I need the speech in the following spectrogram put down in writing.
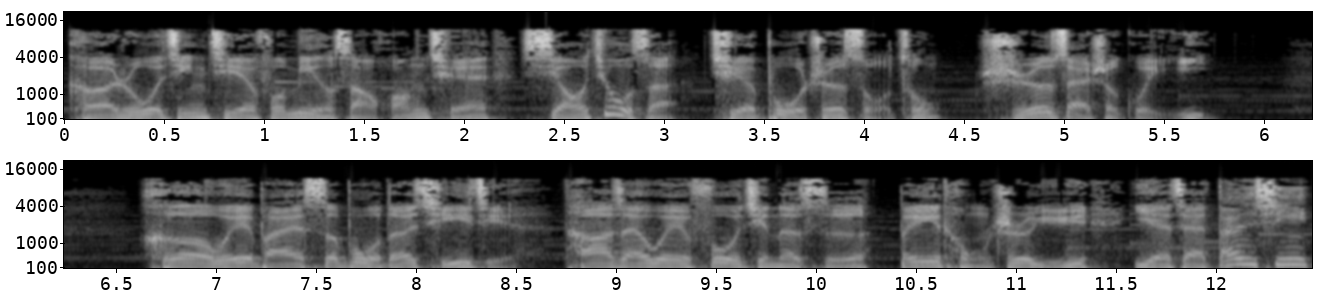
可如今姐夫命丧黄泉，小舅子却不知所踪，实在是诡异。贺伟百思不得其解，他在为父亲的死悲痛之余，也在担心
